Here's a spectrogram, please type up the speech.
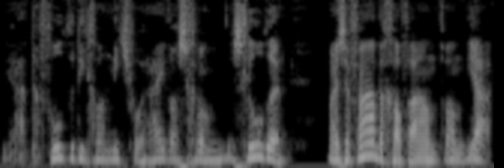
ja, daar voelde hij gewoon niets voor. Hij was gewoon schilder. Maar zijn vader gaf aan van ja,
